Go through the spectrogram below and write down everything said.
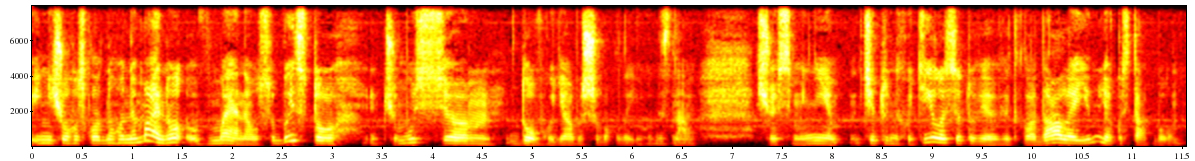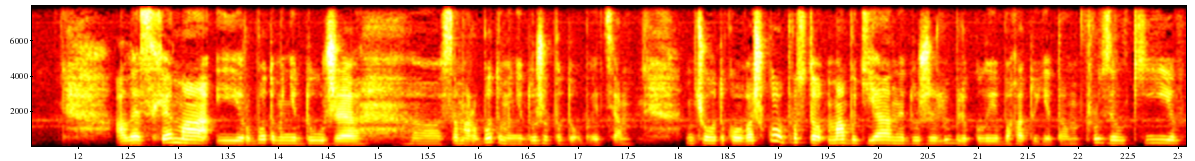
і нічого складного немає, але в мене особисто чомусь довго я вишивала його, не знаю. Щось мені чи то не хотілося, то я відкладала її, ну, якось так було. Але схема і робота мені дуже, сама робота мені дуже подобається. Нічого такого важкого, просто, мабуть, я не дуже люблю, коли багато є там фрузелків,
